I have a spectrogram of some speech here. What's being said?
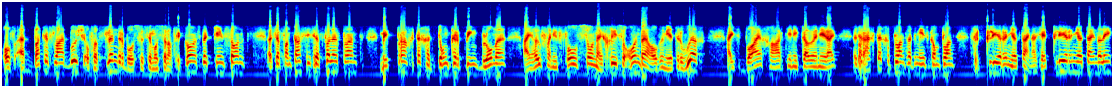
of 'n butterfly bush of 'n vlinderbos soos mos in Afrikaans bekend staan, is 'n fantastiese fillerplant met pragtige donker pink blomme. Hy hou van die volson. Hy groei so onby 'n halwe meter hoog. Hy's baie gehard teen die koue en die ry. Is regtig 'n plant wat 'n mens kan plant vir kleur in jou tuin. As jy kleur in jou tuin wil hê,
